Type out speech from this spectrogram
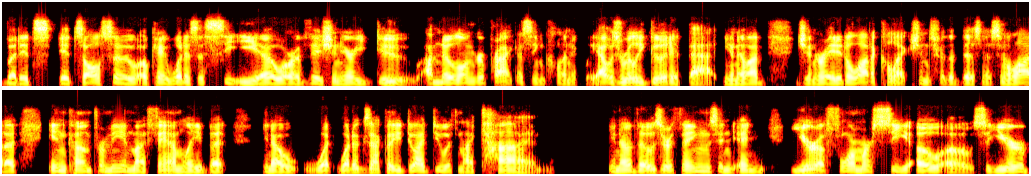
but it's it's also okay what does a ceo or a visionary do? I'm no longer practicing clinically. I was really good at that you know i've generated a lot of collections for the business and a lot of income for me and my family but you know what what exactly do i do with my time you know those are things and and you're a former coo so you're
